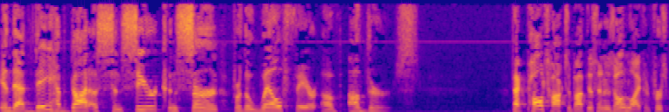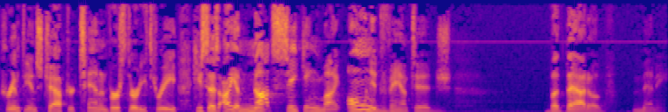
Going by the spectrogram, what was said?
in that they have got a sincere concern for the welfare of others. In fact, Paul talks about this in his own life in 1 Corinthians chapter 10 and verse 33. He says, I am not seeking my own advantage, but that of many.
